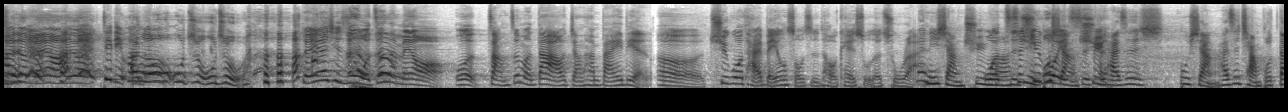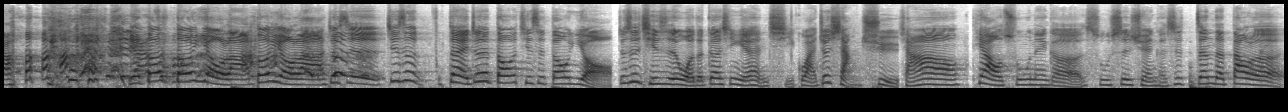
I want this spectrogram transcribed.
他就没有，他就 弟弟耳朵捂住捂住。对，因为其实我真的没有，我长这么大，我讲坦白一点，呃，去过台北用手指头可以数得出来。那你想去我只去过一次，还是不想，还是抢不到？也都都有啦，都有啦，就是其实对，就是都。其实都有，就是其实我的个性也很奇怪，就想去，想要跳出那个舒适圈，可是真的到了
